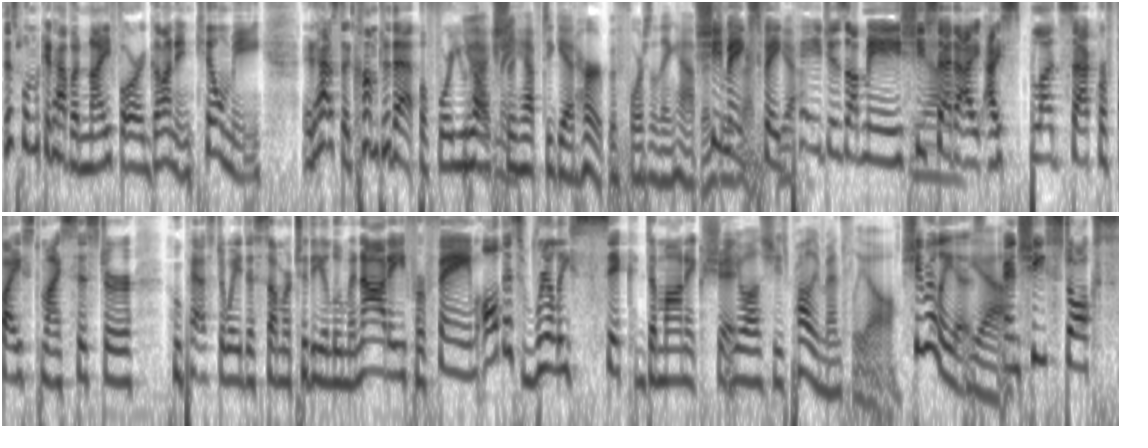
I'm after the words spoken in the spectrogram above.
this woman could have a knife or a gun and kill me. It has to come to that before you, you help actually me. have to get hurt before something happens. she makes fake yeah. pages of me. She Yeah. said I, I blood sacrificed my sister who passed away this summer to the Illuminati for fame. All this really sick, demonic shit. Yeah, well, she's probably mentally ill. She really is. Yeah. And she stalks.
